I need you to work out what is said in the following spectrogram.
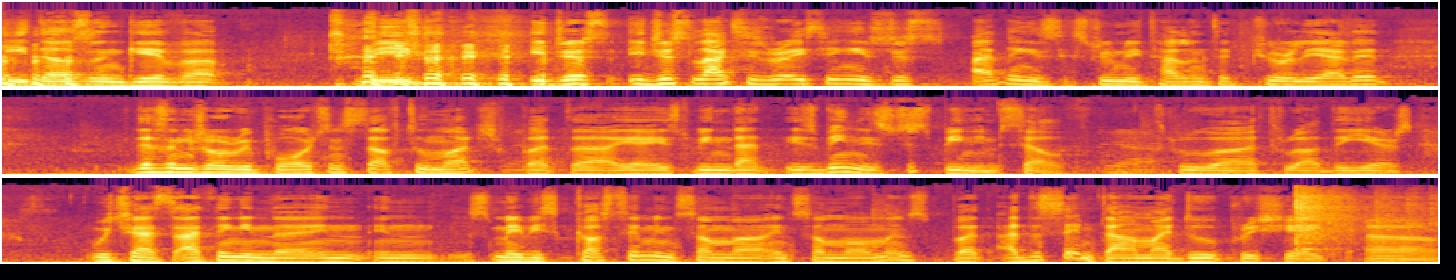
he doesn't give up. He, he just he just likes his racing. He's just I think he's extremely talented purely at it. Doesn't draw reports and stuff too much, but uh, yeah, he's been that. He's been. He's just been himself Yeah. through uh, throughout the years, which has I think in the in in maybe cost him in some uh, in some moments. But at the same time, I do appreciate. Uh,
